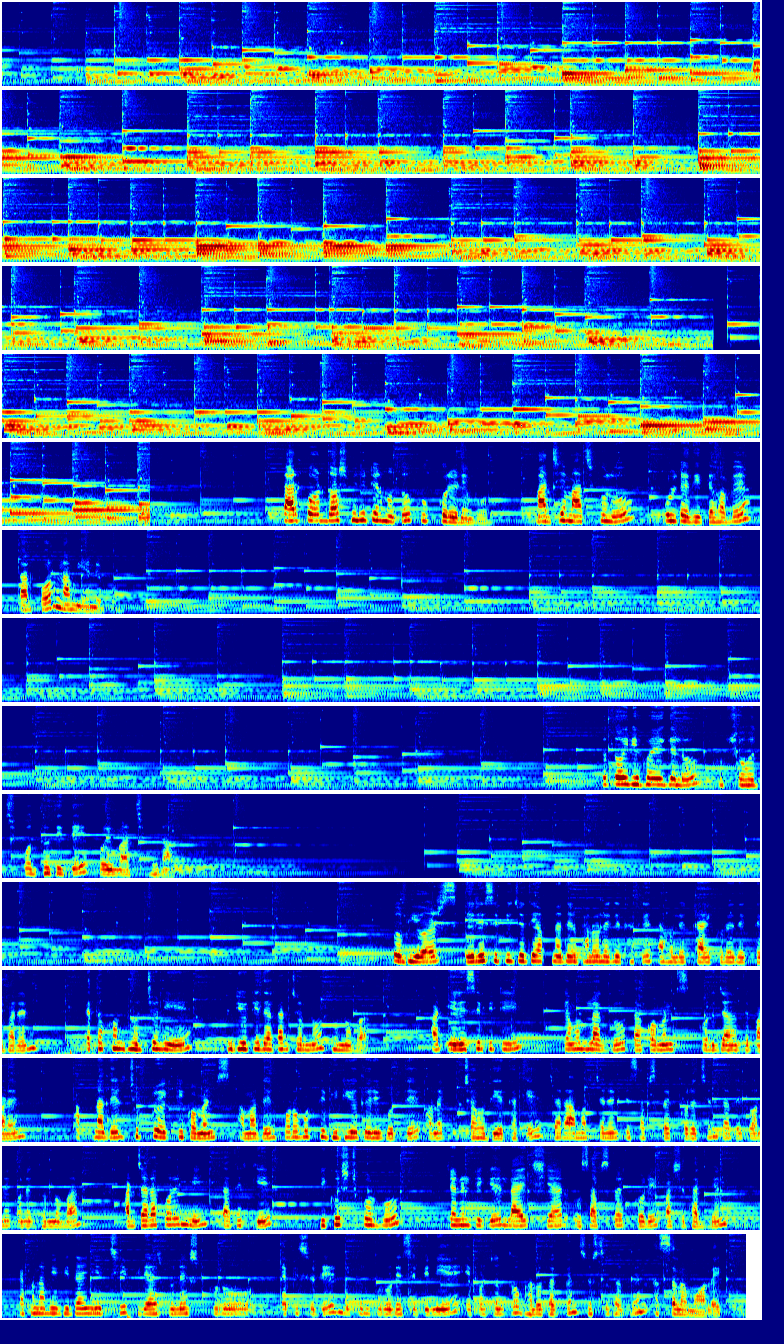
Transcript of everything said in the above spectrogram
তারপর দশ মিনিটের মতো কুক করে নেব। মাঝে মাছগুলো উল্টে দিতে হবে, তারপর নামিয়ে নেব। তো তৈরি হয়ে গেল খুব সহজ পদ্ধতিতে কই মাছ ভুনা। তো ভিউয়ার্স এই রেসিপি যদি আপনাদের ভালো লেগে থাকে, তাহলে ট্রাই করে দেখতে পারেন। এতক্ষণ ধৈর্য নিয়ে ভিডিওটি দেখার জন্য ধন্যবাদ। আর এই রেসিপিটি কেমন লাগল, তা কমেন্টস করে জানাতে পারেন। আপনাদের ছোট্ট একটি কমেন্টস আমাদের পরবর্তী ভিডিও তৈরি করতে অনেক উৎসাহ দিয়ে থাকে। যারা আমার চ্যানেলটি সাবস্ক্রাইব করেছেন, তাদেরকে অনেক অনেক ধন্যবাদ। আর যারা করেননি, তাদেরকে রিকোয়েস্ট করব চ্যানেলটিকে লাইক শেয়ার ও সাবস্ক্রাইব করে পাশে থাকবেন। এখন আমি বিদায় নিচ্ছি। ফিরে আসব নেক্সট কোনো এপিসোডে নতুন কোনো রেসিপি নিয়ে। এ পর্যন্ত ভালো থাকবেন, সুস্থ থাকবেন। আসসালামু আলাইকুম।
